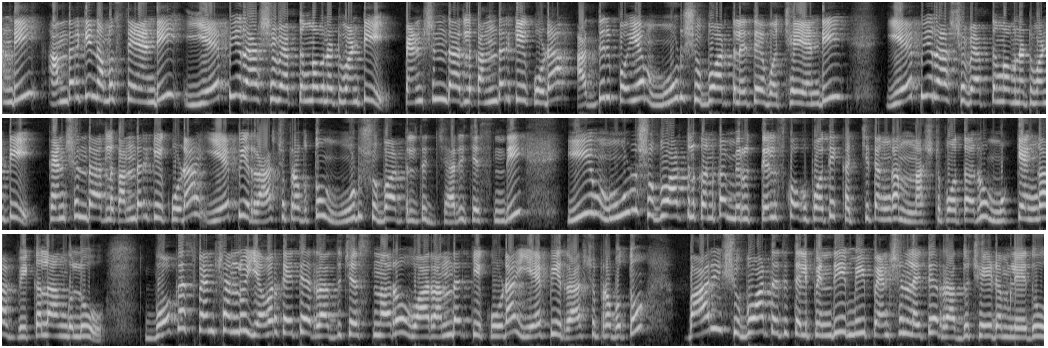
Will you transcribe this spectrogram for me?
అండి. అందరికీ నమస్తే అండి. ఏపీ రాష్ట్ర వ్యాప్తంగా ఉన్నటువంటి పెన్షన్దారులకు అందరికీ కూడా అద్దరిపోయే మూడు శుభవార్తలు అయితే వచ్చాయండి. ఏపీ రాష్ట్ర వ్యాప్తంగా ఉన్నటువంటి పెన్షన్దారులకు అందరికీ కూడా ఏపీ రాష్ట్ర ప్రభుత్వం మూడు శుభవార్తలు అయితే జారీ చేసింది. ఈ మూడు శుభవార్తలు కనుక మీరు తెలుసుకోకపోతే ఖచ్చితంగా నష్టపోతారు. ముఖ్యంగా వికలాంగులు. బోకస్ పెన్షన్లు ఎవరికైతే రద్దు చేస్తున్నారో వారందరికీ కూడా ఏపీ రాష్ట్ర ప్రభుత్వం భారీ శుభవార్త అయితే తెలిపింది. మీ పెన్షన్లు అయితే రద్దు చేయడం లేదు.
